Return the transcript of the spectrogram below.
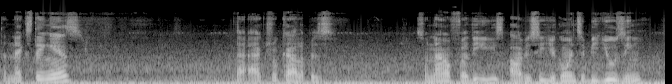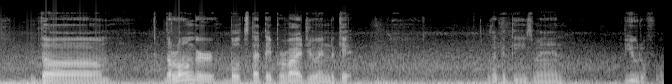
the next thing is the actual calipers. So now for these, obviously you're going to be using the the longer bolts that they provide you in the kit. Look at these, man. Beautiful.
